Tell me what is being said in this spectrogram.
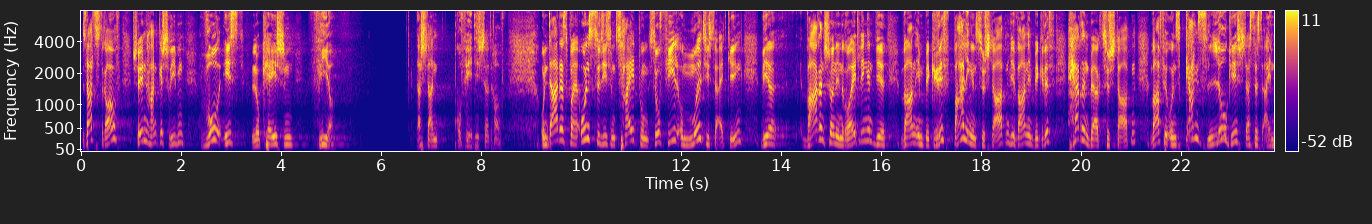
Satz drauf, schön handgeschrieben, wo ist Location 4? Das stand prophetisch da drauf. Und da das bei uns zu diesem Zeitpunkt so viel um Multisite ging, wir waren schon in Reutlingen, wir waren im Begriff, Balingen zu starten, wir waren im Begriff, Herrenberg zu starten, war für uns ganz logisch, dass das ein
